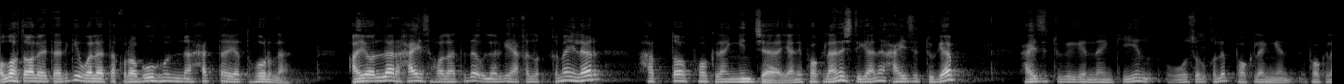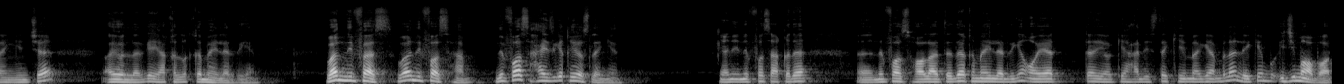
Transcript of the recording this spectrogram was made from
Alloh taolo aytadiki vala taqrobuhunna hatta yathurna. Ayollar hayz holatida ularga yaqinlik qilmanglar hatto poklanguncha ya'ni poklanish degani hayzi tugab hayzi tugagandan keyin g'usul qilib poklangan poklanguncha ayollarga yaqinlik qilmanglar degan. Va nifas va nifos ham. Nifos hayzga qiyoslangan. Ya'ni nifos haqida e, nifos holatida qilmanglar degan oyatda yoki hadisda kelmagan bilan lekin bu ijmo bor.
